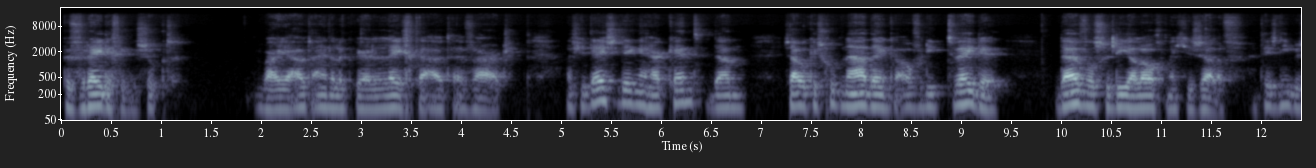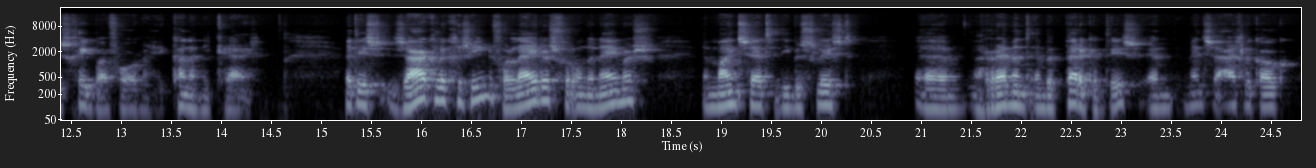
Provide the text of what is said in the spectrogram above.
bevrediging zoekt. Waar je uiteindelijk weer leegte uit ervaart. Als je deze dingen herkent, dan zou ik eens goed nadenken over die tweede duivelse dialoog met jezelf. Het is niet beschikbaar voor me, ik kan het niet krijgen. Het is zakelijk gezien voor leiders, voor ondernemers, een mindset die beslist uh, remmend en beperkend is en mensen eigenlijk ook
